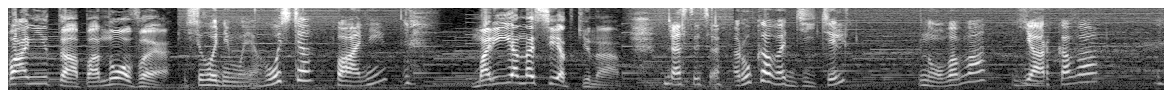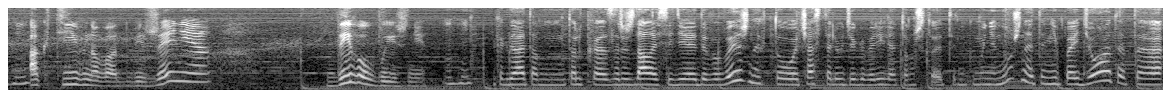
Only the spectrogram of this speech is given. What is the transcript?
Пані та панове, Сьогодні моя гостя, пані, Марія Насєткіна, Здравствуйте. руководитель нового, яркого, активного движения Дивовижні. Мгм. Когда там только зарождалась идея дивовыжных, то часто люди говорили о том, что это никому не нужно, это не пойдет, это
